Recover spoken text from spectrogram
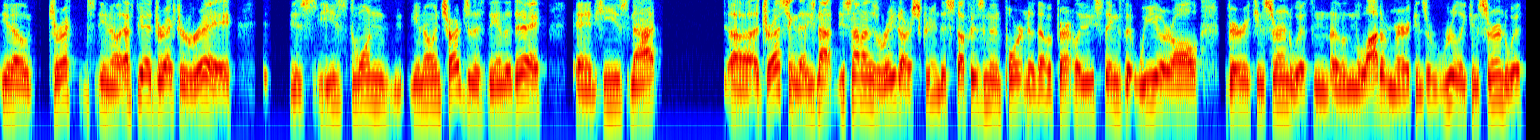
you know direct you know fbi director wray is he's the one you know in charge of this at the end of the day and he's not uh, addressing that. He's not. It's not on his radar screen. This stuff isn't important to them. Apparently, these things that we are all very concerned with, and, and a lot of Americans are really concerned with,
